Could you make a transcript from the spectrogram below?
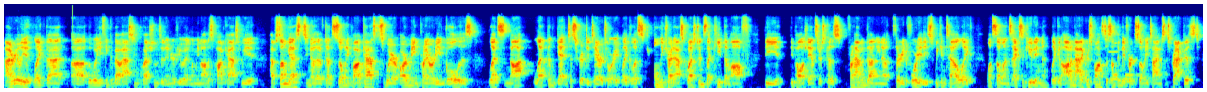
I really like that uh, the way you think about asking questions and interviewing. I mean on this podcast we have some guests, you know, that have done so many podcasts where our main priority and goal is let's not let them get into scripted territory. Like let's only try to ask questions that keep them off the the polished answers. Cause from having done, you know, 30 to 40 of these, we can tell like when someone's executing like an automatic response to something they've heard so many times it's practiced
